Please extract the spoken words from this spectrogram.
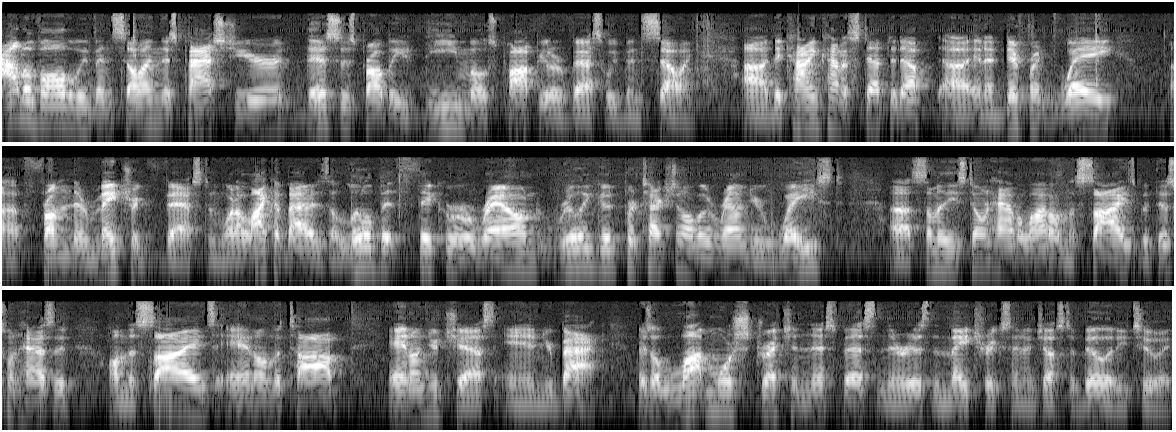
out of all that we've been selling this past year, this is probably the most popular vest we've been selling. Uh, Dakine kind of stepped it up uh, in a different way uh, from their Matrix vest. And what I like about it is a little bit thicker around, really good protection all the way around your waist. Uh, some of these don't have a lot on the sides, but this one has it on the sides and on the top and on your chest and your back. There's a lot more stretch in this vest than there is the Matrix and adjustability to it.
